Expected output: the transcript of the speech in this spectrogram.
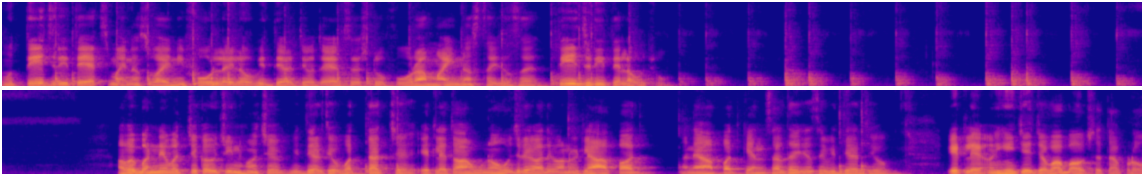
હું તે જ રીતે એક્સ માઇનસ વાયની ફોર લઈ લઉં, વિદ્યાર્થીઓ, તો એક્સ રેસ ટુ ફોર આ માઇનસ થઈ જશે. તે જ રીતે લઉં છું. હવે બંને વચ્ચે કયું ચિહ્ન છે? વિદ્યાર્થીઓ, વત્તા જ છે, એટલે તો આવું નવું જ રહેવા દેવાનું, એટલે આ પદ, અને આ પદ કેન્સલ થઈ જશે, વિદ્યાર્થીઓ. એટલે અહીં જે જવાબ આવશે તો આપણો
